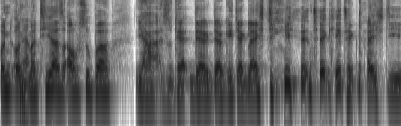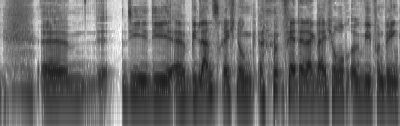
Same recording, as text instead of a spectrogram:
Und, und Ja. Matthias auch super. Ja, also der, der, der geht ja gleich die, der geht ja gleich die, ähm, die, die äh, Bilanzrechnung äh, fährt er da gleich hoch irgendwie von wegen,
